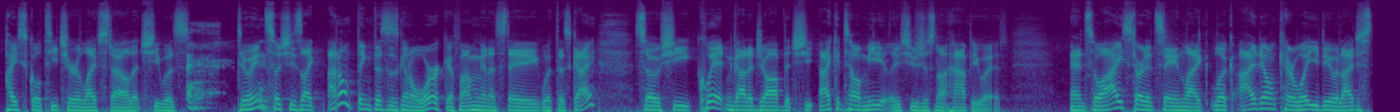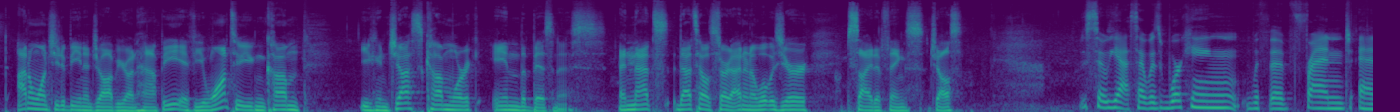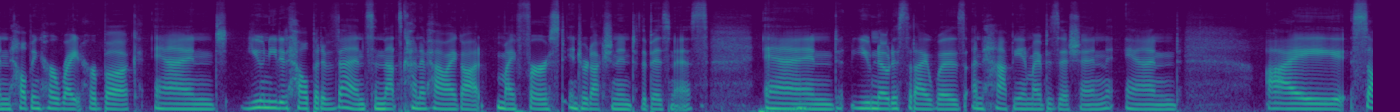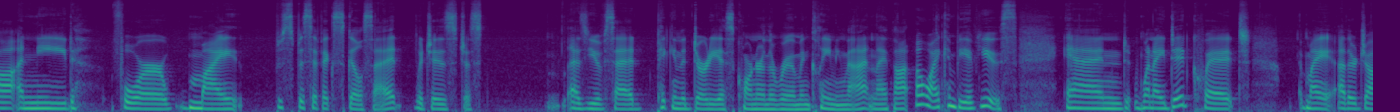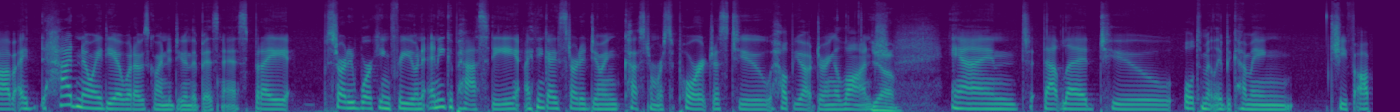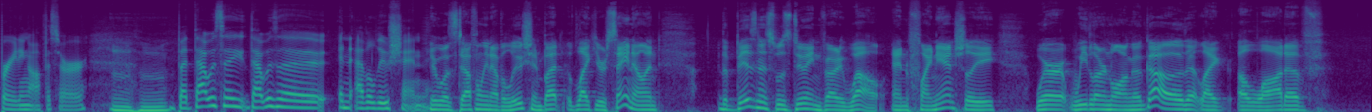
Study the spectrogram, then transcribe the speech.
high school teacher lifestyle that she was doing. So she's like, I don't think this is going to work if I'm going to stay with this guy. So she quit and got a job that she I could tell immediately she was just not happy with. And so I started saying like, look, I don't care what you do, but I just I don't want you to be in a job you're unhappy. If you want to, you can come you can just come work in the business. And that's that's how it started. I don't know what was your side of things, Chelsea? So yes, I was working with a friend and helping her write her book and you needed help at events and that's kind of how I got my first introduction into the business. And you noticed that I was unhappy in my position and I saw a need for my specific skill set, which is just, as you've said, picking the dirtiest corner in the room and cleaning that. And I thought, oh, I can be of use. And when I did quit my other job, I had no idea what I was going to do in the business, but I started working for you in any capacity. I think I started doing customer support just to help you out during a launch. Yeah. And that led to ultimately becoming chief operating officer. Mm-hmm. But that was a that was a an evolution. It was definitely an evolution. But like you're saying, Ellyn, the business was doing very well, and financially, where we learned long ago that like a lot of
